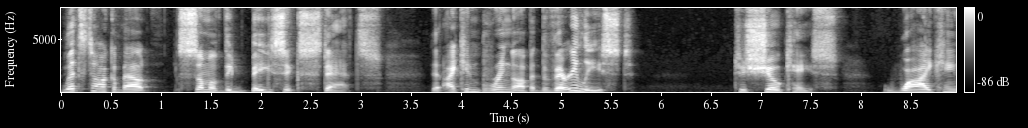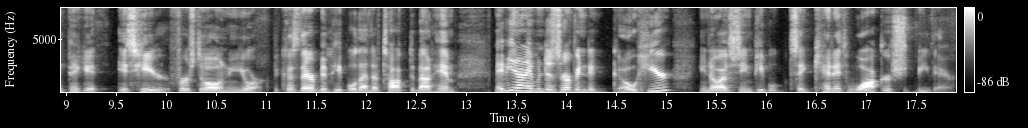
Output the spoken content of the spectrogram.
let's talk about some of the basic stats that I can bring up at the very least to showcase why Kenny Pickett is here, first of all, in New York. Because there have been people that have talked about him, maybe not even deserving to go here. You know, I've seen people say Kenneth Walker should be there,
